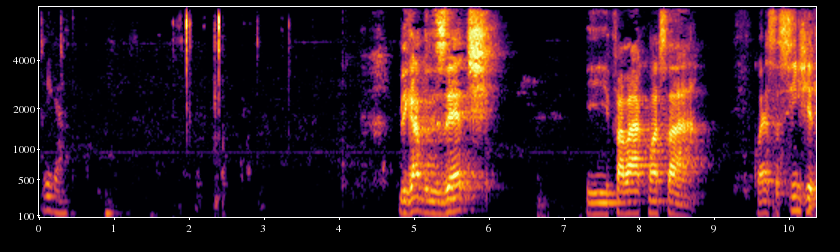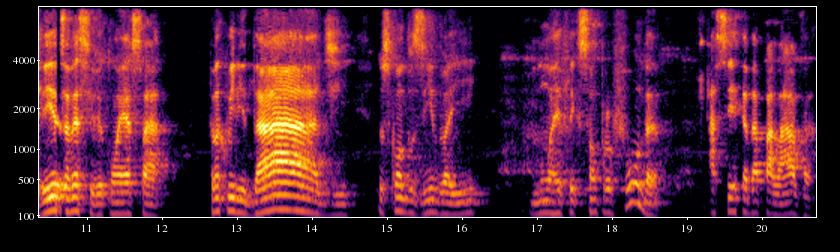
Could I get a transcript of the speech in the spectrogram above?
Obrigada. Obrigado, Lisete. E falar com essa, com essa singeleza, né, Silvia? Com essa tranquilidade, nos conduzindo aí numa reflexão profunda acerca da palavra.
